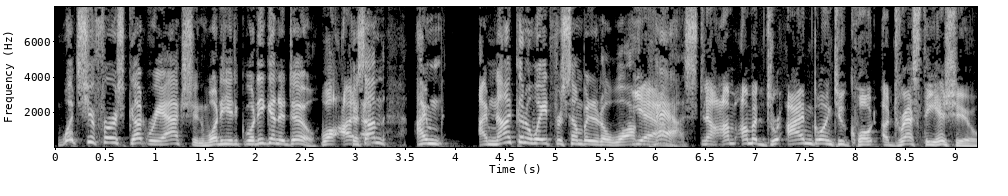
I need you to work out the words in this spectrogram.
what's your first gut reaction? What are you What are you going to do? Well, because I'm I'm I'm not going to wait for somebody to walk yeah. past. Now, I'm I'm, addr- I'm going to quote address the issue.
